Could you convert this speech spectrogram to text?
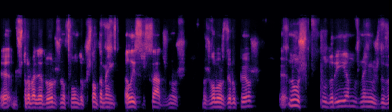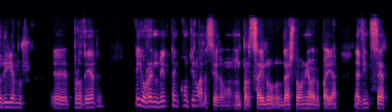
eh, dos trabalhadores, no fundo, que estão também alicerçados nos, nos valores europeus, eh, não os poderíamos nem os deveríamos eh, perder. E o Reino Unido tem que continuar a ser um, um parceiro desta União Europeia a 27,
